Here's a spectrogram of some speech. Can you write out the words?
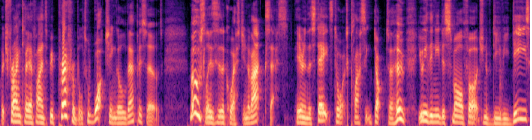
which frankly I find to be preferable to watching old episodes. Mostly this is a question of access. Here in the States, to watch classic Doctor Who, you either need a small fortune of DVDs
